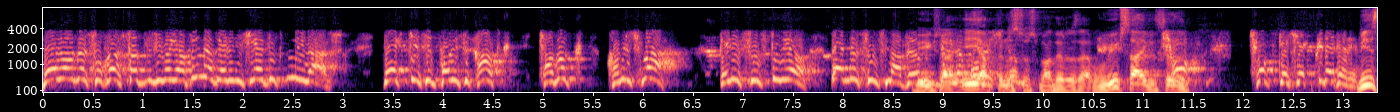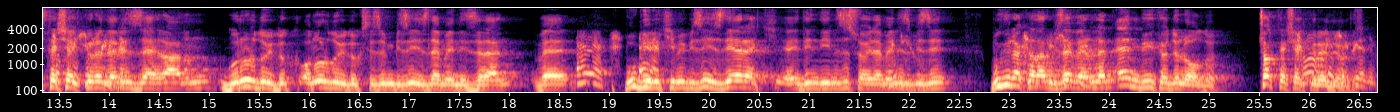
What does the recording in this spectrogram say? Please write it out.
Ben orada sokak satıcılığı yapayım da beni bir şeye tutmuyorlar. Bekçisi, polisi kalk, çabuk konuşma. Beni susturuyor. Ben de susmadım. Büyük Ben de saygı. iyi yaptınız susmadığınıza. Bu büyük saygısızlık. Çok, çok teşekkür ederim. Biz Çok teşekkür ederim. ederiz Zehra Hanım. Gurur duyduk, onur duyduk sizin bizi izlemenizden ve Evet, bu evet. birikimi bizi izleyerek edindiğinizi söylemeniz bizi bugüne kadar bize teşekkür verilen en büyük ödül oldu. Çok teşekkür Çok teşekkür ediyoruz. ederim.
